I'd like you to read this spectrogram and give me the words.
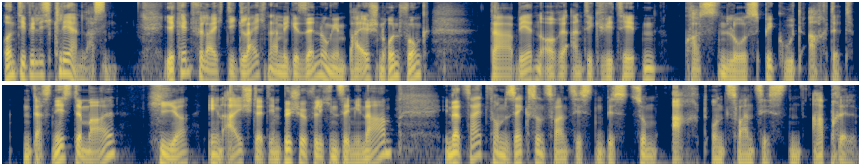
Und die will ich klären lassen. Ihr kennt vielleicht die gleichnamige Sendung im Bayerischen Rundfunk. Da werden eure Antiquitäten kostenlos begutachtet. Das nächste Mal hier in Eichstätt im bischöflichen Seminar in der Zeit vom 26. bis zum 28. April.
